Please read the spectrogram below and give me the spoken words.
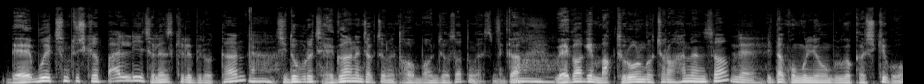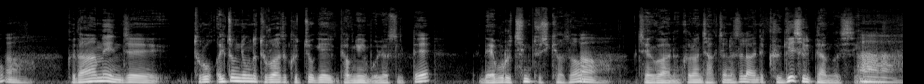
내부에 침투시켜서 빨리 젤렌스키를 비롯한 아. 지도부를 제거하는 작전을 더 먼저 썼던 것 같습니다. 그러니까 아. 외곽에 막 들어오는 것처럼 하면서 네. 일단 공군력을 무력화시키고 어. 그 다음에 이제 들어 일정 정도 들어와서 그쪽에 병력이 몰렸을 때 내부로 침투시켜서 어. 제거하는 그런 작전을 쓰려고 했는데 그게 실패한 것이지. 아.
